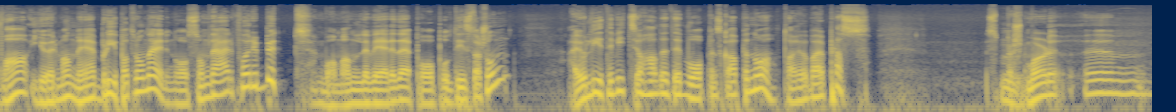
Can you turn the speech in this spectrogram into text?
Hva gjør man med blypatroner nå som det er forbudt? Må man levere det på politistasjonen? Er jo lite vits i å ha dette våpenskapet nå, tar jo bare plass. Spørsmål øhm,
